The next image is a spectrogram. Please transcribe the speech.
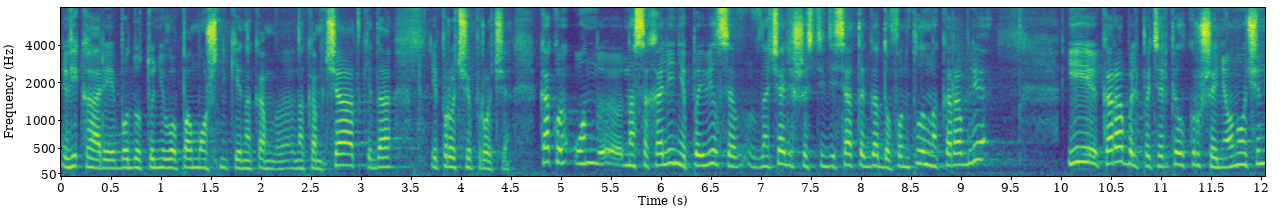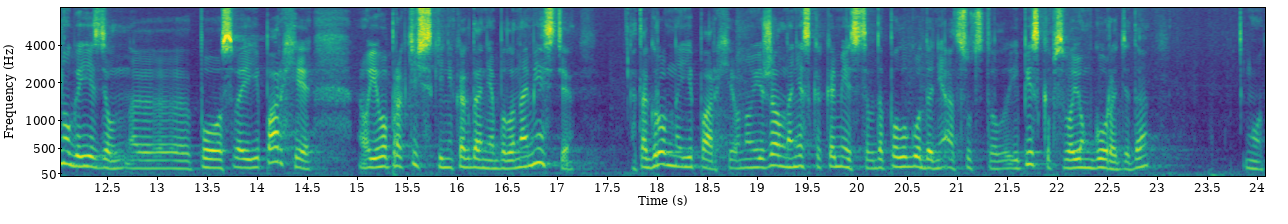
викарии, будут у него помощники на, Кам, на Камчатке да, и прочее, прочее. Как он, он э, на Сахалине появился в начале 60-х годов? Он плыл на корабле, и корабль потерпел крушение. Он очень много ездил э, по своей епархии, его практически никогда не было на месте. Это огромная епархия. Он уезжал на несколько месяцев, до полугода не отсутствовал епископ в своем городе. Да? Вот.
